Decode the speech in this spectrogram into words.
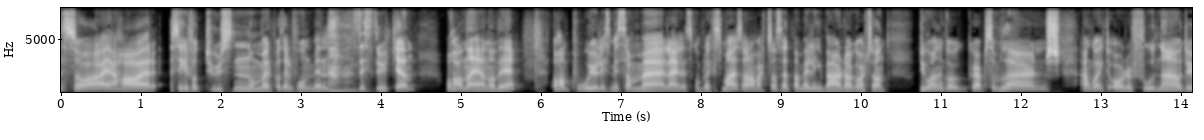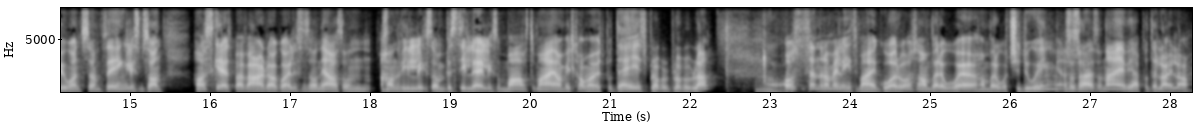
Så jeg har sikkert fått 1000 nummer på telefonen min siste uken. Og han er en av de. Og han bor jo liksom i samme leilighetskompleks som meg, så har han vært sånn, sett meg melding hver dag og vært sånn Do you want to go grab some lunch? I'm going to order food now. Do you want something? Liksom sånn. Han har skrevet meg hver dag og er liksom sånn, ja, sånn, han vil liksom bestille liksom mat til meg, han vil ta meg ut på date, bla, bla, bla. bla, bla. Og så sender han melding til meg i går òg, så han bare, han bare 'What you doing?' Og så sa jeg sånn 'Nei, vi er på Delilah'.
